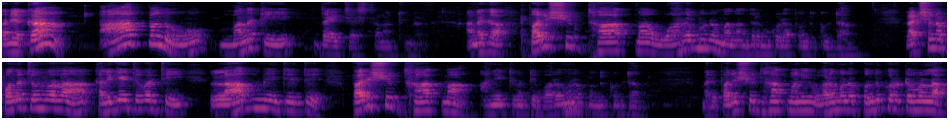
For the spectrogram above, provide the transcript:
తన యొక్క ఆత్మను మనకి దయచేస్తానంటున్నాడు. అనగా పరిశుద్ధాత్మ వరమును మనందరం కూడా పొందుకుంటాం. రక్షణ పొందటం వల్ల కలిగేటువంటి లాభం ఏంటంటే పరిశుద్ధాత్మ అనేటువంటి వరమును పొందుకుంటాం. మరి పరిశుద్ధాత్మని వరమును పొందుకోవటం వల్ల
